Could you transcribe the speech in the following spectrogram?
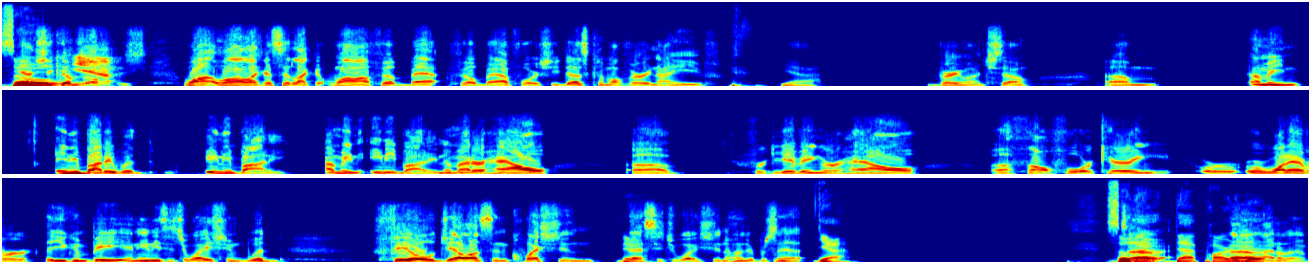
So yeah. She comes Yeah. off while while like I said, like while I felt bad felt bad for her, she does come off very naive, yeah, very much so. Um, I mean, anybody would anybody. I mean, anybody, no matter how uh forgiving or how uh, thoughtful or caring or or whatever that you can be in any situation would feel jealous and question Yeah. that situation 100%. yeah. So, So, that that part of Uh, it, I don't know.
